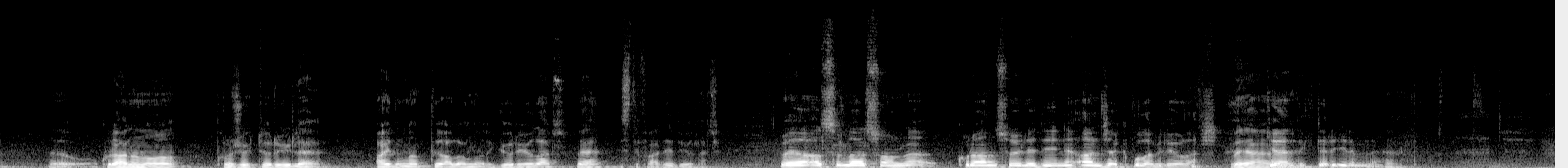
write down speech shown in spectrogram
e, Kur'an'ın o projektörüyle aydınlattığı alanları görüyorlar ve istifade ediyorlar. Veya asırlar sonra Kur'an'ın söylediğini ancak bulabiliyorlar. Veya Geldikleri ilimle. Evet.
